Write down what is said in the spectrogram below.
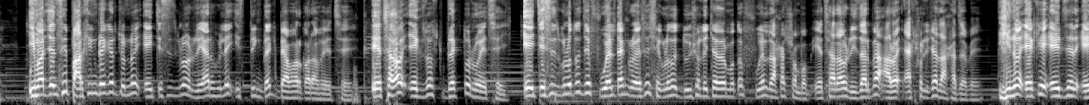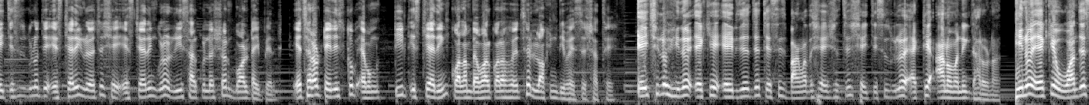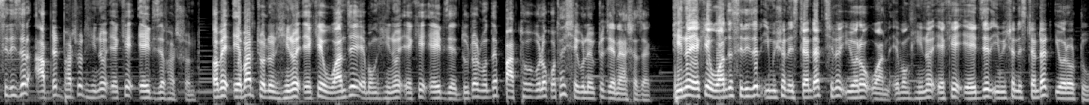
ইমার্জেন্সি পার্কিং ব্রেকের জন্য এই চেসিসগুলো রেয়ার হুইলে স্প্রিং ব্রেক ব্যবহার করা হয়েছে। এছাড়াও এক্সস্ট ব্রেক তো রয়েছেই। এই চেসিসগুলোতে যে ফুয়েল ট্যাঙ্ক রয়েছে, সেগুলোতে দুইশো লিটারের মতো ফুয়েল রাখা সম্ভব। এছাড়াও রিজার্ভে আরও একশো লিটার রাখা যাবে। হিনো একে এইট এর এই চেসিসগুলো যে স্টিয়ারিং রয়েছে, সেই স্টিয়ারিংগুলো রিসার্কুলেশন বল টাইপের এছাড়াও টেলিস্কোপ এবং টিট স্টিয়ারিং কলাম ব্যবহার করা হয়েছে লকিং ডিভাইসের সাথে। এই ছিল হিনো একে এইট জের যে চেসিস বাংলাদেশে এসেছে, সেই চেসিসগুলোর একটি আনুমানিক ধারণা। হিনো একে ওয়ান জে সিরিজের update version Hino AK eight J version তবে এবার চলুন হিনো একে ওয়ান জে এবং হিনো একে এইট জে, দুটোর মধ্যে পার্থক্যগুলো কোথায় সেগুলো একটু জেনে আসা যাক। হিনো একে ওয়ান জে সিরিজের ইমিশন স্ট্যান্ডার্ড ছিল ইউরো ওয়ান এবং হিনো একে এইট জের emission standard Euro two.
